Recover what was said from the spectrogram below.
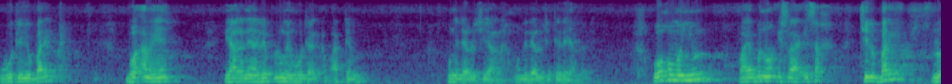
wuute yu bari boo amee yàlla nee na lépp lu ngeen wuute rek ab àtteem mu ngi dellu ci yàlla mu ngi dellu ci téere yàlla bi waxuma ñun waaye bënoo Israël sax ci lu bari lu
